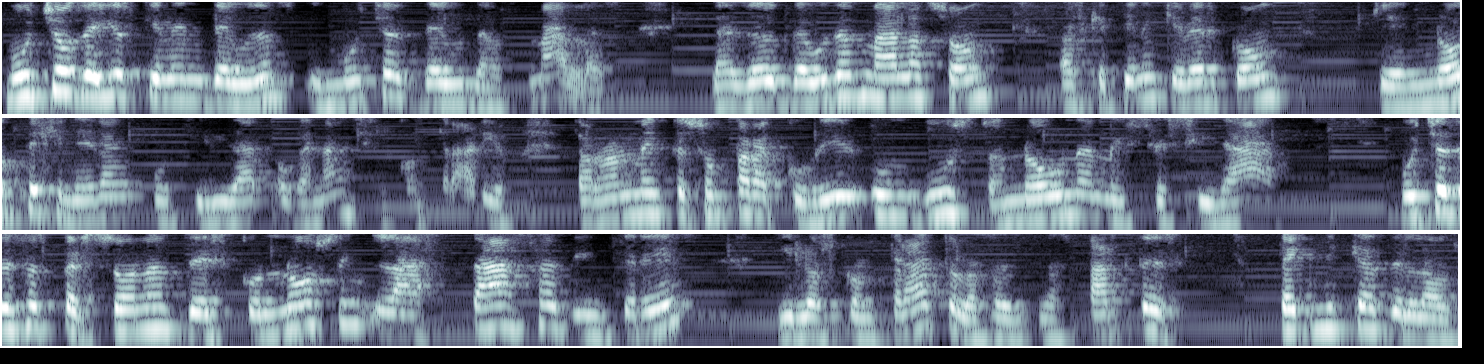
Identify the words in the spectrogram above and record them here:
Muchos de ellos tienen deudas y muchas deudas malas. Las deudas malas son las que tienen que ver con que no te generan utilidad o ganancia, al contrario, normalmente son para cubrir un gusto, no una necesidad. Muchas de esas personas desconocen las tasas de interés y los contratos, las, las partes técnicas de los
